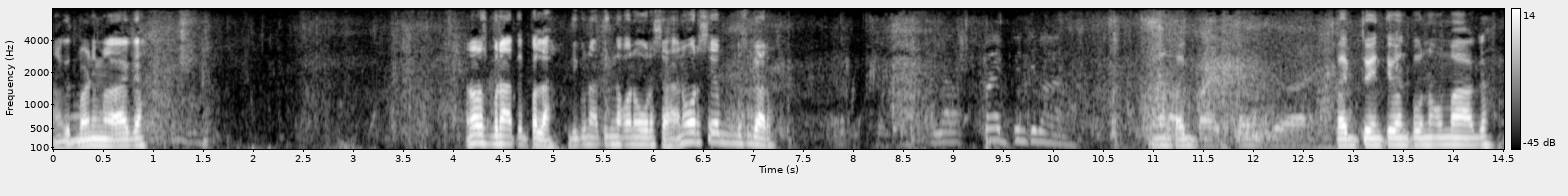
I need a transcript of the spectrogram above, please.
Ah, good morning mga aga. Ano oras ba natin pala? Hindi ko natin kung anong oras ha. Anong oras siya, Busgar? Ala, 5.20 man. Ayan, 5, 5.21 po ng umaga.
